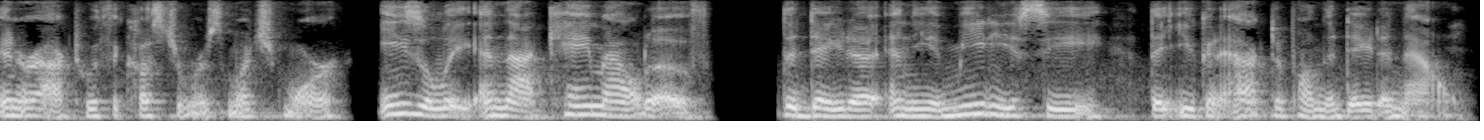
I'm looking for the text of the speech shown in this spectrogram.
interact with the customers much more easily. And that came out of the data and the immediacy that you can act upon the data now.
